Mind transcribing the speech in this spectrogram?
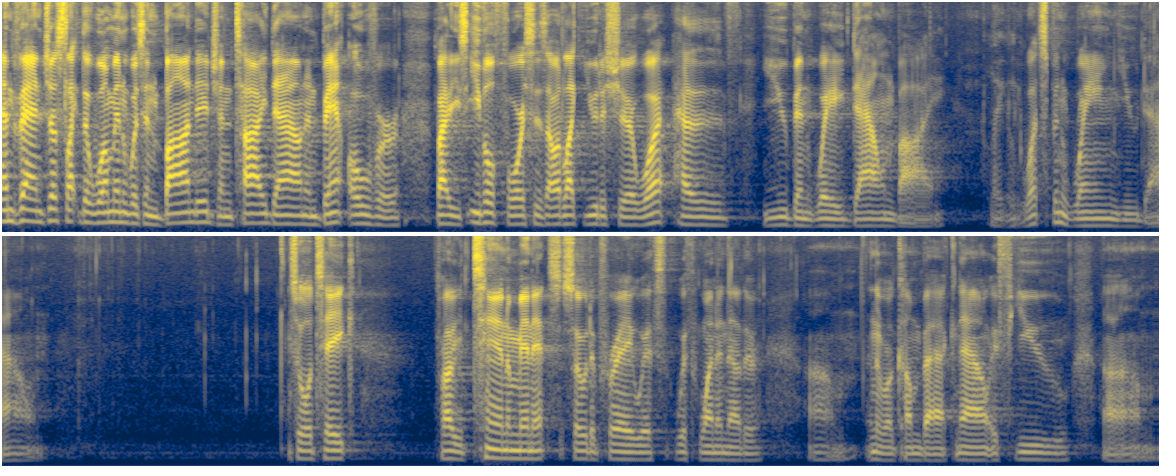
And then, just like the woman was in bondage and tied down and bent over by these evil forces, I would like you to share what have you been weighed down by lately? What's been weighing you down? So we'll take probably 10 minutes or so to pray with, with one another. Um, and then we'll come back. Now, if you um,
